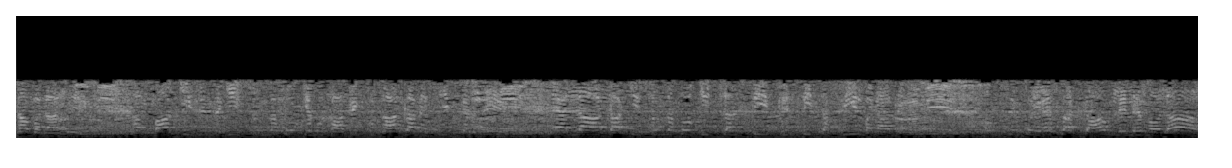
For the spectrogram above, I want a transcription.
بندہ بنا دے اب باقی زندگی سنتوں کے مطابق گزارنا نصیب کر دے اے اللہ، آقا کی سنتوں کی چلتی پھرتی تصویر بنا دے۔ ہم سے کوئی ایسا کام لے لے مولا۔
